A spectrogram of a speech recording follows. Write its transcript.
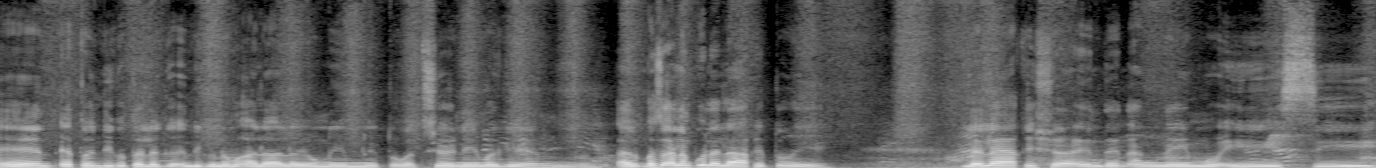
And ito hindi ko talaga hindi ko na maalala yung name nito. What's your name again? Al- basta alam ko lalaki to eh. Lalaki siya and then ang name mo is si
